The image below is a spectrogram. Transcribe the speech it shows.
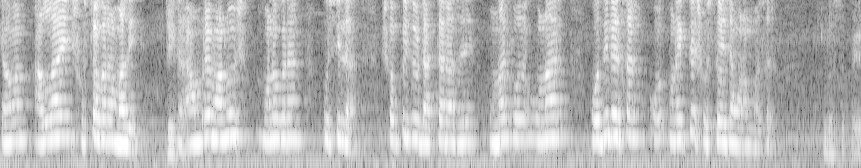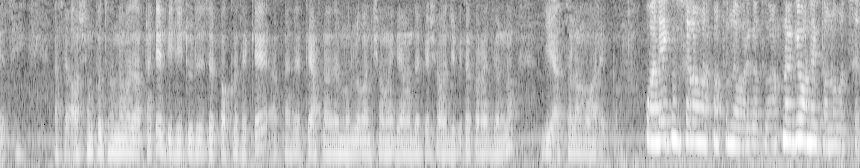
কেমন? আল্লাহ সুস্থ করার মালিক। স্যার আমরা মানুষ মনে করেন উচিলা সবকিছু ডাক্তার আছে। ওনার পর- ওনার অধীনে স্যার অনেকটাই সুস্থ হয়েছে আমার আম্মা স্যার। বুঝতে পেরেছি। আচ্ছা অসংখ্য ধন্যবাদ আপনাকে বিডি ট্যুরিজের পক্ষ থেকে আপনাদেরকে আপনাদের মূল্যবান সময় দিয়ে আমাদেরকে সহযোগিতা করার জন্য। জি আসসালামু আলাইকুম। ওয়ালাইকুম সালাম রহমতুল্লাহ বরকাত আপনাকে অনেক ধন্যবাদ স্যার।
